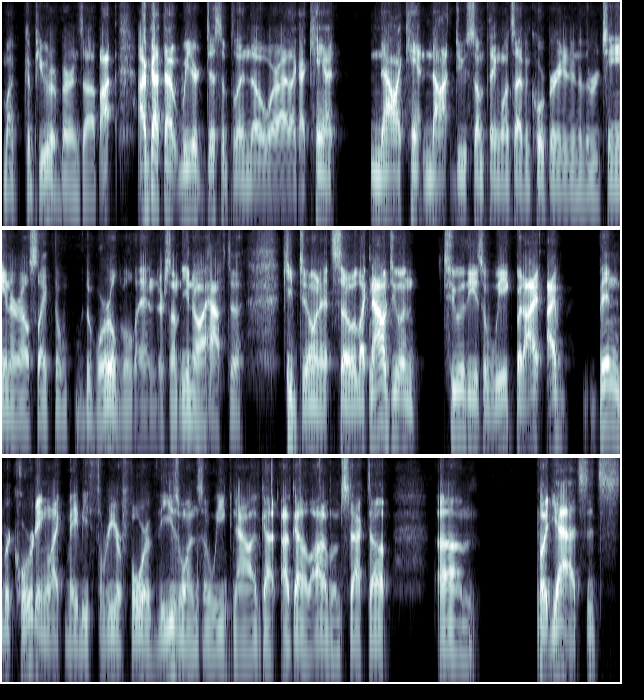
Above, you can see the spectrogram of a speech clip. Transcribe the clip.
my computer burns up. I I've got that weird discipline though, where I like I can't now I can't not do something once I've incorporated into the routine, or else like the the world will end or something. You know, I have to keep doing it. So like now doing two of these a week, but I I've been recording like maybe three or four of these ones a week now. I've got I've got a lot of them stacked up. Um, but yeah, it's it's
